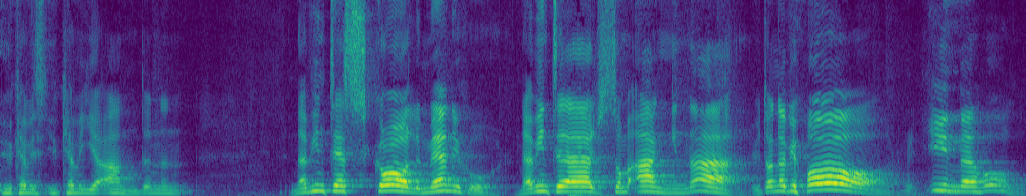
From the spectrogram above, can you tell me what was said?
Hur kan vi, hur kan vi ge anden en... När vi inte är skalmänniskor, När vi inte är som agnar, utan när vi har innehåll.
